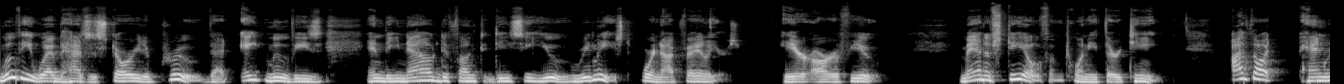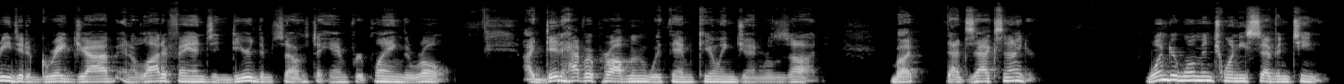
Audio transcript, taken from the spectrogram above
MovieWeb has a story to prove that eight movies in the now defunct DCU released were not failures. Here are a few. Man of Steel from 2013, I thought Henry did a great job, and a lot of fans endeared themselves to him for playing the role. I did have a problem with them killing General Zod, but that's Zack Snyder. Wonder Woman 2017.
